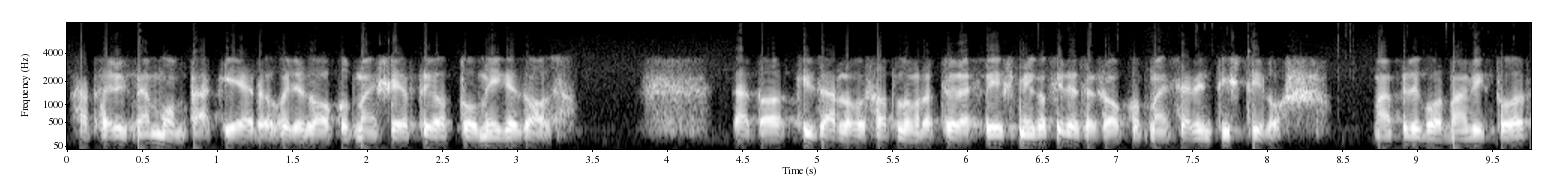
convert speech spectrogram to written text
Hát ha ők nem mondták ki erről, hogy ez alkotmánysértő, attól még ez az. Tehát a kizárólagos hatalomra törekvés még a Fideszes alkotmány szerint is tilos. Már pedig Orbán Viktor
